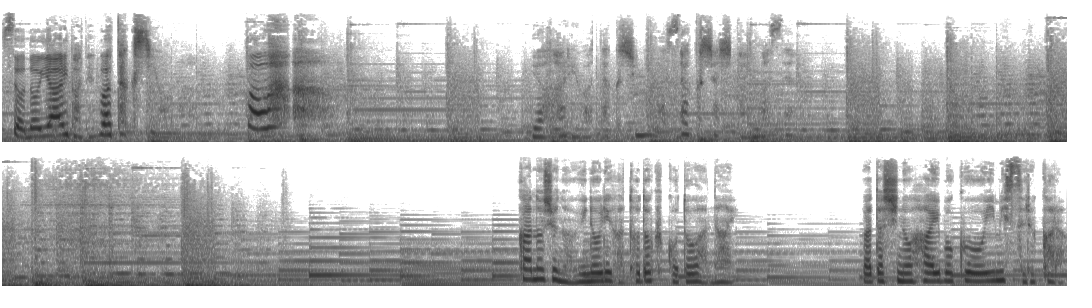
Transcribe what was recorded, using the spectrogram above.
その刃で私を。ああ。やはり私には作者しかいません。彼女の祈りが届くことはない。私の敗北を意味するから。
